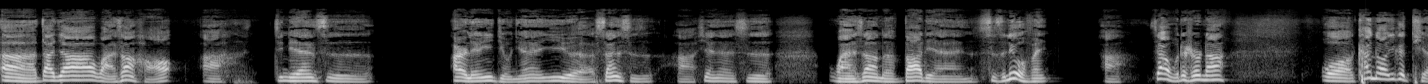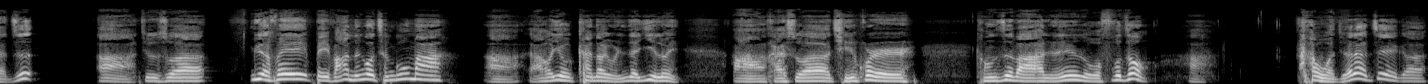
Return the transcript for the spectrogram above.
啊，大家晚上好啊！今天是二零一九年一月三十日啊，现在是晚上的八点四十六分啊。下午的时候呢，我看到一个帖子啊，就是说岳飞北伐能够成功吗？啊，然后又看到有人在议论啊，还说秦桧同志吧忍辱负重啊，我觉得这个。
